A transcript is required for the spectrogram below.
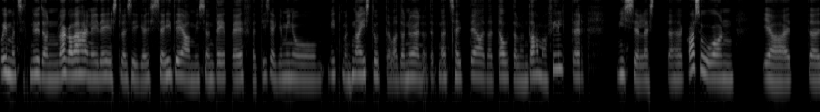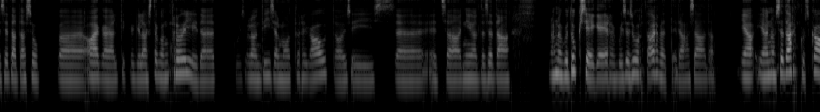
Põhimõtteliselt nüüd on väga vähe neid eestlasi, kes ei tea, mis on DPF, et isegi minu mitmed naistuttavad on öelnud, et nad said teada, et autol on tahmafilter, mis sellest äh, kasu on ja et äh, seda tasub äh, aeg-ajalt ikkagi lasta kontrollida, et kui sul on diiselmootoriga auto, siis et sa nii-öelda seda noh, nagu tuksi ei keera, kui sa suurt arvet ei taha saada ja, ja noh, see tarkus ka,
